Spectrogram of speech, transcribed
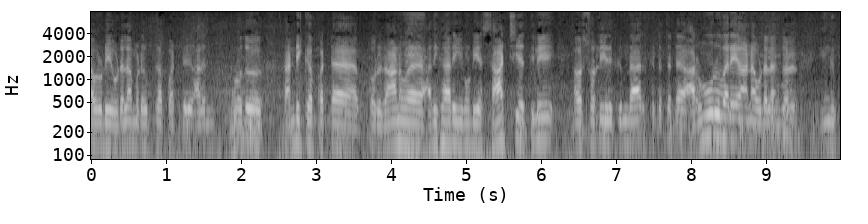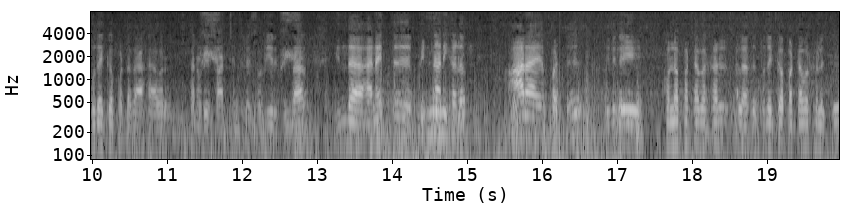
அவருடைய உடலம் எடுக்கப்பட்டு அதன் போது தண்டிக்கப்பட்ட ஒரு ராணுவ அதிகாரியினுடைய சாட்சியத்திலே அவர் சொல்லியிருக்கின்றார். கிட்டத்தட்ட அறுநூறு வரையான உடலங்கள் இங்கு புதைக்கப்பட்டதாக அவர் தன்னுடைய சாட்சியத்திலே சொல்லியிருக்கின்றார். இந்த அனைத்து பின்னணிகளும் ஆராயப்பட்டு இதிலே கொல்லப்பட்டவர்கள் அல்லது புதைக்கப்பட்டவர்களுக்கு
